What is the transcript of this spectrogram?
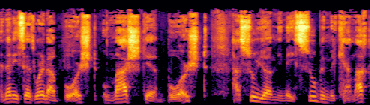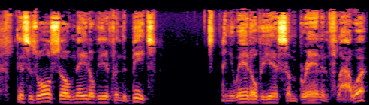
And then he says, what about borscht? Umashke borscht. Hasuya mimesubin mikemach. This is also made over here from the beets and you add over here some bran and flour.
